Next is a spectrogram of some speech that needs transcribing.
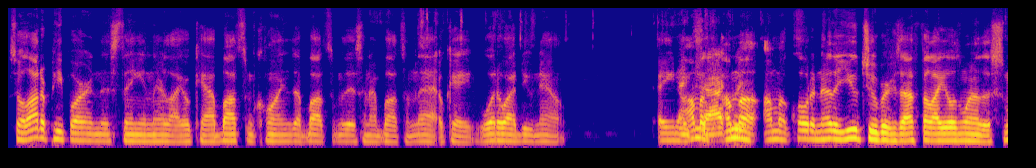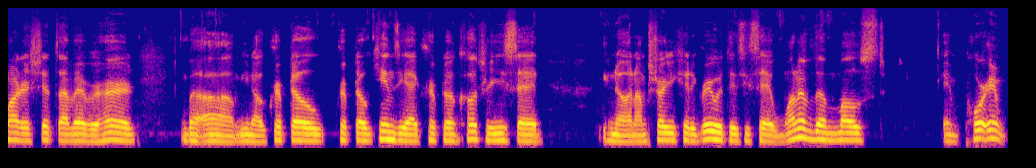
so a lot of people are in this thing and they're like okay i bought some coins i bought some of this and i bought some of that okay what do i do now and, you know i'm a, i'm Exactly. a i'm gonna quote another youtuber because i felt like it was one of the smartest shits i've ever heard but um you know crypto crypto kinsey at crypto and culture he said you know, and I'm sure you could agree with this. He said one of the most important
